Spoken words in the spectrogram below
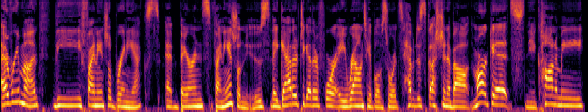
Every month, the financial brainiacs at Barron's Financial News, they gather together for a roundtable of sorts, have a discussion about the markets, the economy,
